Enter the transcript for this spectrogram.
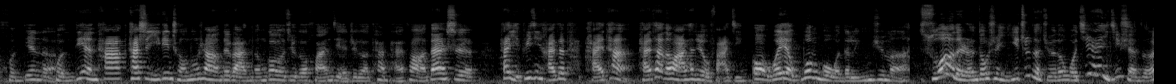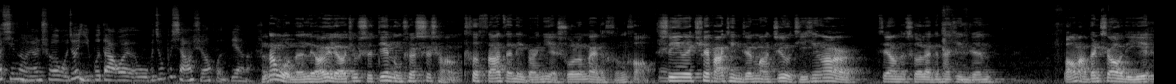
混电的混电，它它是一定程度上对吧，能够这个缓解这个碳排放，但是它也毕竟还在排碳，排碳的话它就有罚金。哦，我也问过我的邻居们，所有的人都是一致的觉得，我既然已经选择了新能源车，我就一步到位，我就不想选混电了。那我们聊一聊，就是电动车市场，特斯拉在那边你也说了卖的很好，是因为缺乏竞争吗？只有极星二这样的车来跟它竞争？宝马、奔驰、奥迪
